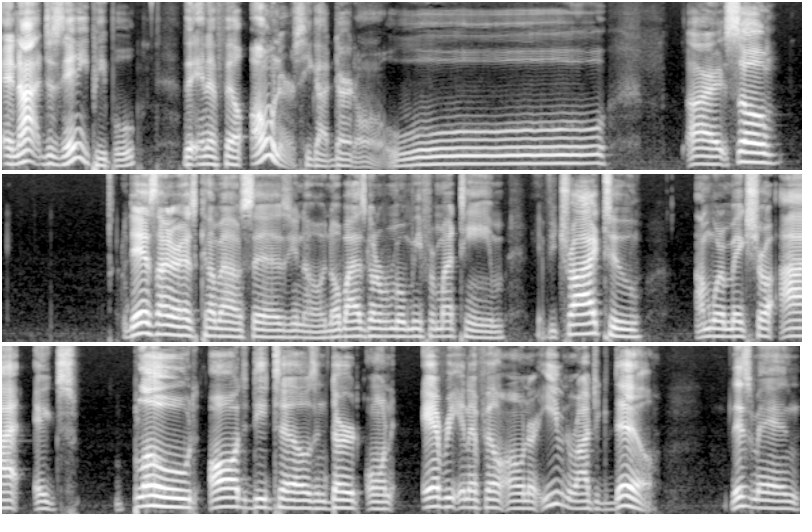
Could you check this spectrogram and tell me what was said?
and not just any people, the NFL owners he got dirt on. Ooh. All right, so Dan Snyder has come out and says, you know, nobody's going to remove me from my team. If you try to, I'm going to make sure I explode all the details and dirt on every NFL owner, even Roger Goodell. This man,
